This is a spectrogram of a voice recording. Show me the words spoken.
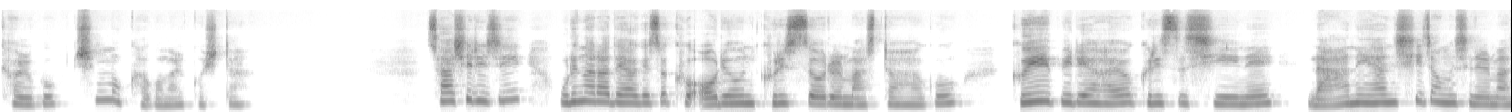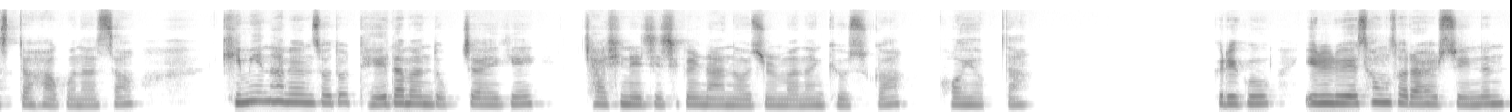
결국 침묵하고 말 것이다. 사실이지 우리나라 대학에서 그 어려운 그리스어를 마스터하고 그에 비례하여 그리스 시인의 난해한 시정신을 마스터하고 나서 기민하면서도 대담한 독자에게 자신의 지식을 나눠줄 만한 교수가 거의 없다. 그리고 인류의 성서라 할 수 있는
